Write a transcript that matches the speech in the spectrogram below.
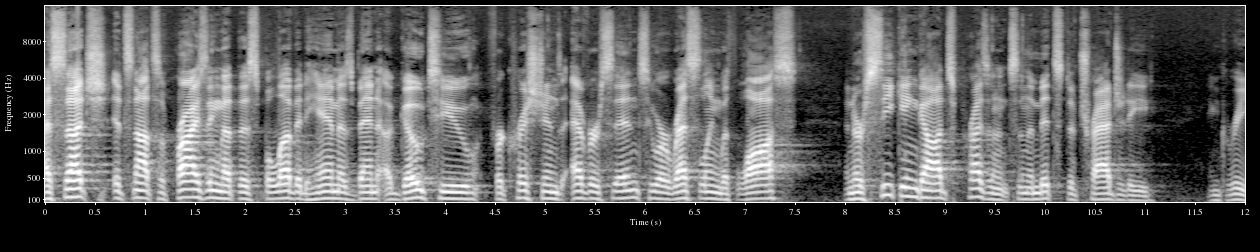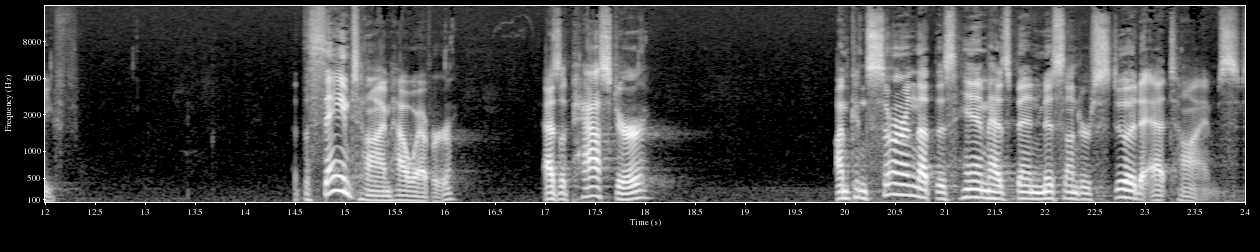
As such, it's not surprising that this beloved hymn has been a go to for Christians ever since who are wrestling with loss and are seeking God's presence in the midst of tragedy and grief. At the same time, however, as a pastor, I'm concerned that this hymn has been misunderstood at times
